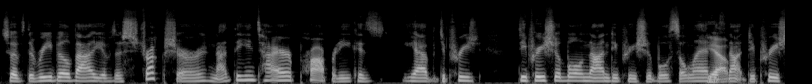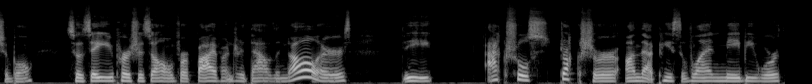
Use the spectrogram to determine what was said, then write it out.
So if the rebuild value of the structure, not the entire property, because you have depre- depreciable, non depreciable. So land yep. is not depreciable. So say you purchase a home for $500,000, the actual structure on that piece of land may be worth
